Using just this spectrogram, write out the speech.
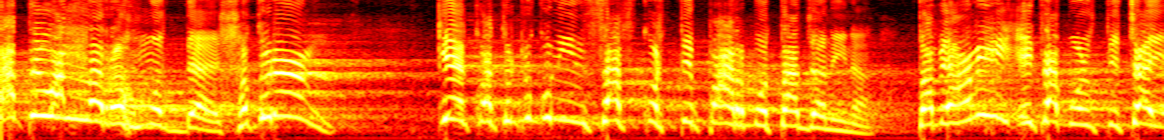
তাতেও আল্লাহ রহমত দেয়। সুতরাং কে কতটুকু ইনসাফ করতে পারব তা জানি না। তবে আমি এটা বলতে চাই,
